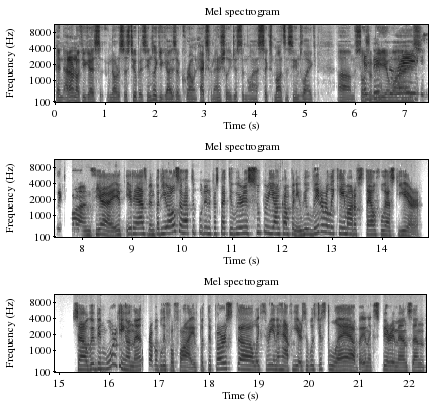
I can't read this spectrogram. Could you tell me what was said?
and I don't know if you guys notice this too, but it seems like you guys have grown exponentially just in the last six months. It seems like um, social media wise. Six months. Yeah, it, it has been. But you also have to put it in perspective. We're a super young company. We literally came out of stealth last year. So we've been working on that probably for five. But the first uh, like three and a half years, it was just lab and experiments and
